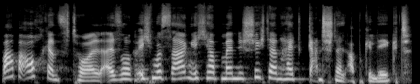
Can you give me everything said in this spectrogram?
War aber auch ganz toll. Also ich muss sagen, ich habe meine Schüchternheit ganz schnell abgelegt.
